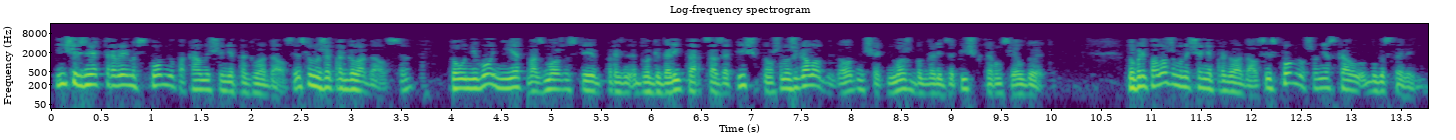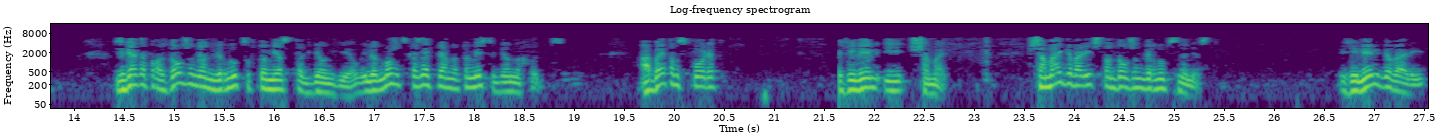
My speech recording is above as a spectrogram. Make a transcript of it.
И через некоторое время вспомнил, пока он еще не проголодался. Если он уже проголодался, то у него нет возможности благодарить Творца за пищу, потому что он уже голодный. Голодный человек не может благодарить за пищу, которую он съел до этого. Но, предположим, он еще не проголодался и вспомнил, что он не сказал благословение. Возникает вопрос, должен ли он вернуться в то место, где он ел, или он может сказать прямо на том месте, где он находится. Об этом спорят Гилель и Шамай. Шамай говорит, что он должен вернуться на место. Гилель говорит,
